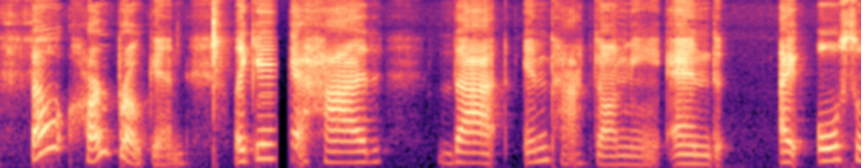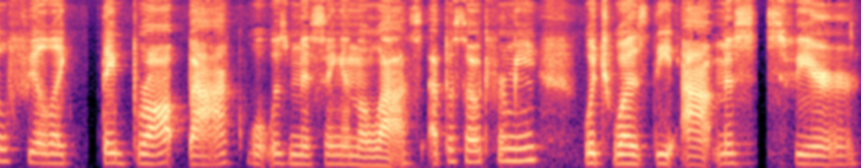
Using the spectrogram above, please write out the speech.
felt heartbroken. Like, it, it had that impact on me. And I also feel like they brought back what was missing in the last episode for me, which was the atmosphere,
